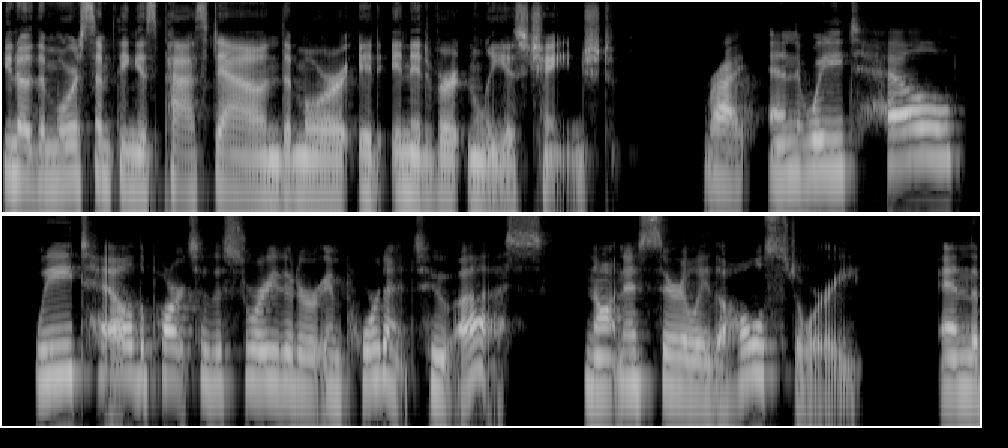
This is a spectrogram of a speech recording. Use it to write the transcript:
You know, the more something is passed down, the more it inadvertently is changed. Right. And we tell we tell the parts of the story that are important to us, not necessarily the whole story and the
